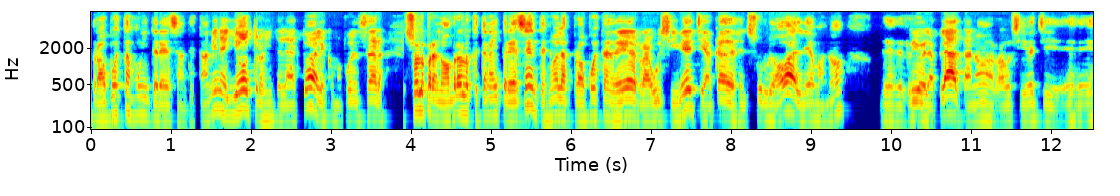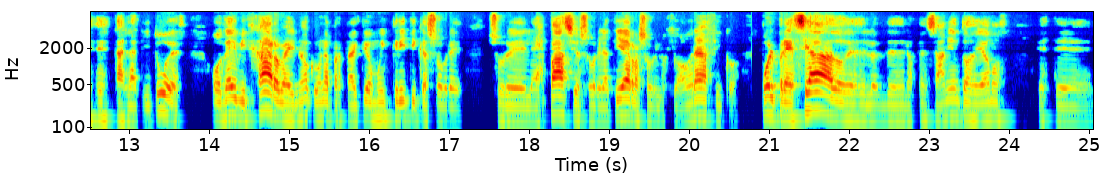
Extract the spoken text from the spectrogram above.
propuestas muy interesantes. También hay otros intelectuales, como pueden ser, solo para nombrar los que están ahí presentes, ¿no? Las propuestas de Raúl Sivechi, acá desde el sur global, digamos, ¿no? Desde el Río de la Plata, ¿no? Raúl Sivechi es, es de estas latitudes. O David Harvey, ¿no? Con una perspectiva muy crítica sobre sobre el espacio, sobre la tierra, sobre lo geográfico. Paul Preciado, desde, los pensamientos, digamos, este,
